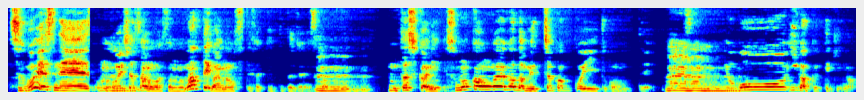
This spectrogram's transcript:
すごいですね。お医者さんはその、なってが治すってさっき言ってたじゃないですか。うん確かに、その考え方めっちゃかっこいいとか思って。うん。うんうんうん。予防医学的な。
